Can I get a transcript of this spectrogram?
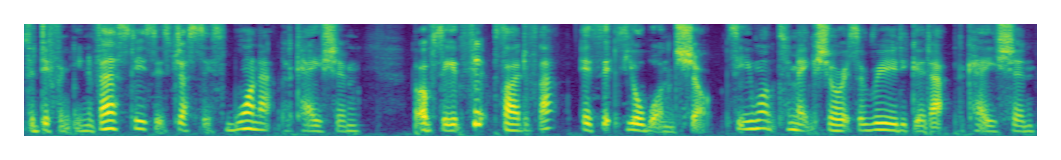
for different universities. It's just this one application. But obviously the flip side of that is it's your one shot. So you want to make sure it's a really good application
